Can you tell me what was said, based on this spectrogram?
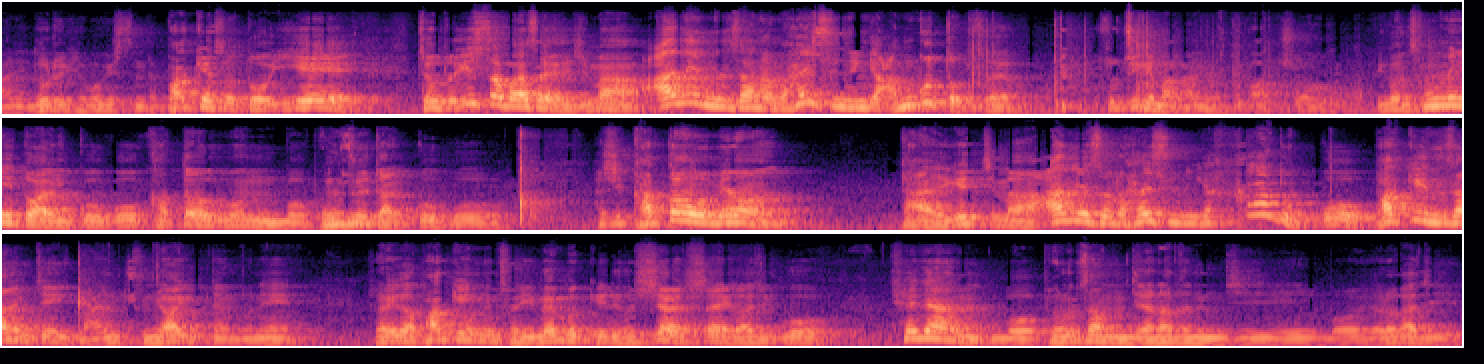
많이 노력해 보겠습니다. 밖에서 또 이게 저도 있어 봐서 알지만 안에 있는 사람은 할 수 있는 게 아무것도 없어요. 솔직히 말하면 맞죠. 이건 상민이도 알 거고 갔다 오면 뭐 봉순이도 알 거고 사실 갔다 오면 다 알겠지만 안에서는 할 수 있는 게 하나도 없고 밖에 있는 사람이 제일 많이 중요하기 때문에 저희가 밖에 있는 저희 멤버끼리 으쌰으쌰 해가지고 최대한 뭐 변호사 문제라든지 뭐 여러 가지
